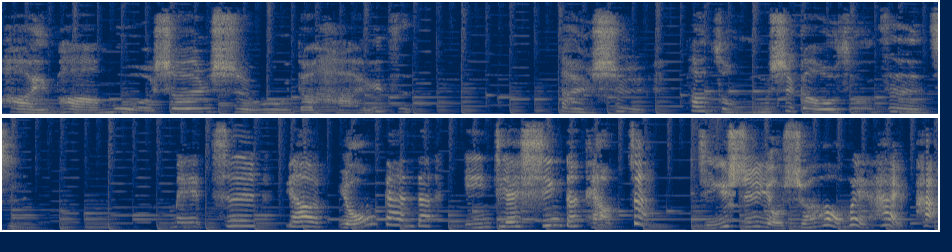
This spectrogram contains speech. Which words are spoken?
害怕陌生事物的孩子，但是它总是告诉自己。每次要勇敢的迎接新的挑战，即使有时候会害怕，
